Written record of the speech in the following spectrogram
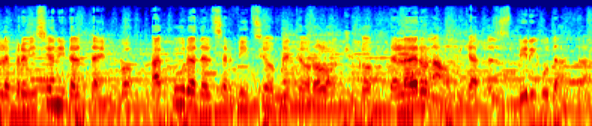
le previsioni del tempo a cura del servizio meteorologico dell'aeronautica sbirigudata.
